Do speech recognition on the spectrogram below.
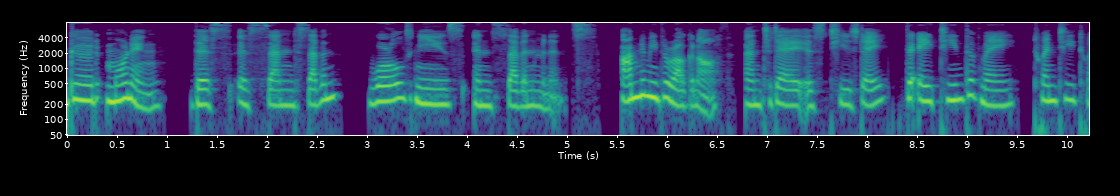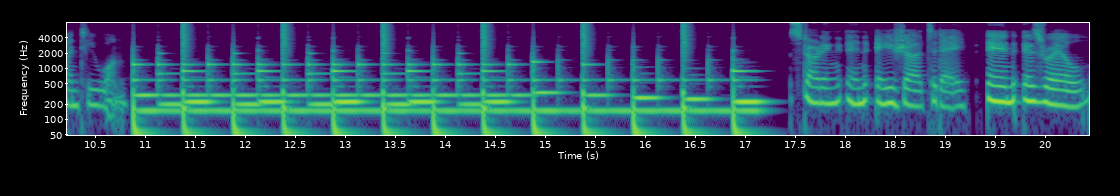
Good morning. This is Send 7, World News in 7 Minutes. I'm Namita Raghunath, and today is Tuesday, the 18th of May, 2021. Starting in Asia today. In Israel,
